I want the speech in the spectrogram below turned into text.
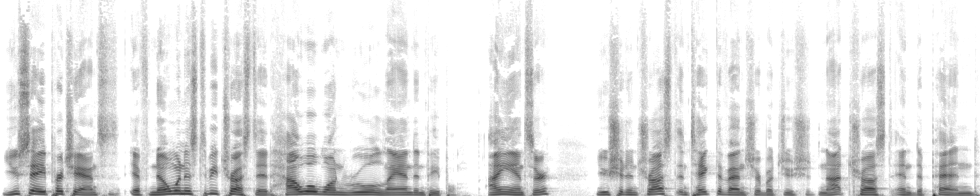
You say, perchance, if no one is to be trusted, how will one rule land and people? I answer, You should entrust and take the venture, but you should not trust and depend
